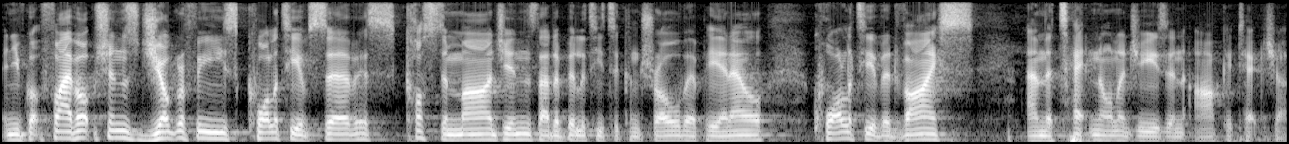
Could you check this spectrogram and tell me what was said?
And you've got five options geographies, quality of service, cost and margins, that ability to control their P&L, quality of advice, and the technologies and architecture.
